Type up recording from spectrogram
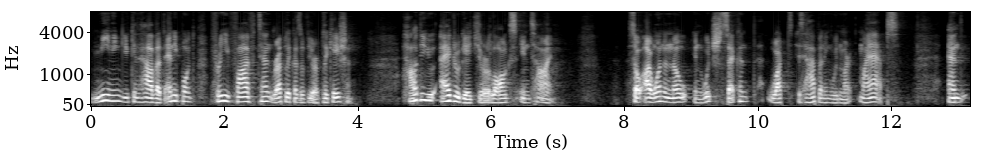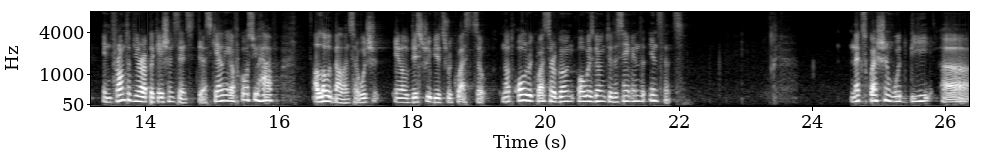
meaning you can have at any point three, five, ten replicas of your application. How do you aggregate your logs in time? So I want to know in which second what is happening with my, my apps. And in front of your application, since they're scaling, of course, you have a load balancer, which you know distributes requests. So not all requests are going, always going to the same in the instance. Next question would be uh,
